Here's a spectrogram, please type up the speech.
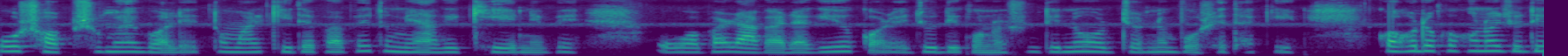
ও সব সময় বলে, তোমার খিদে পাবে, তুমি আগে খেয়ে নেবে। ও আবার রাগারাগিও করে, যদি কোনো দিনও ওর জন্য বসে থাকি। কখনো কখনো যদি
